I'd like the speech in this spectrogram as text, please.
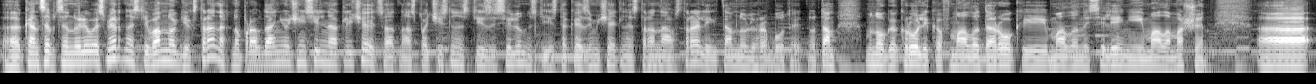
Э, концепция нулевой смертности во многих странах, но, правда, они очень сильно отличаются от нас. По численности и заселенности есть такая замечательная страна Австралия, и там ноль работает. Но там много кроликов, мало дорог, и мало населения, и мало машин. А,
